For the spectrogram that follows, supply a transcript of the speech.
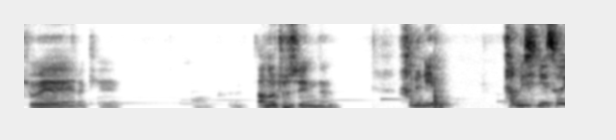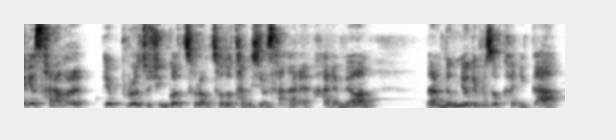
교회에 이렇게 어, 그 나눠줄 수 있는 하느님, 당신이 저에게 사랑을 베풀어 주신 것처럼 저도 당신을 사랑하려면 나는 능력이 부족하니까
